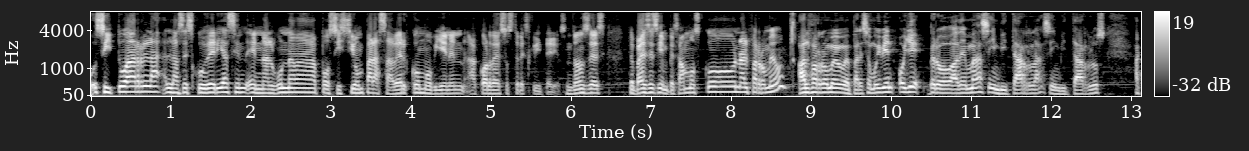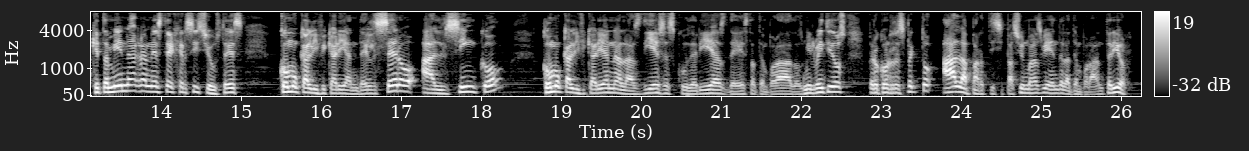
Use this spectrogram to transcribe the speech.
uh, situar las escuderías en, alguna posición para saber cómo vienen acorde a esos tres criterios. Entonces, ¿te parece si empezamos con Alfa Romeo? Alfa Romeo me parece muy bien. Oye, pero además invitarlas, invitarlos a que también hagan este ejercicio. Ustedes, ¿cómo calificarían? Del 0 al 5. ¿Cómo calificarían a las 10 escuderías de esta temporada 2022? Pero con respecto a la participación más bien de la temporada anterior.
